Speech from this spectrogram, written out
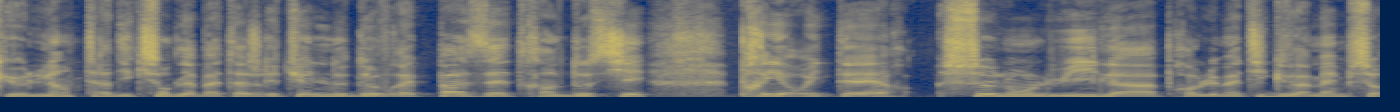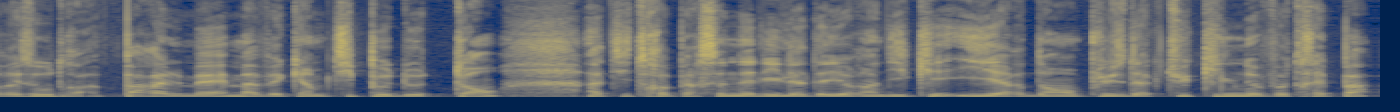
que l'interdiction de l'abattage rituel ne devrait pas être un dossier prioritaire. Selon lui, la problématique va même se résoudre par elle-même avec un petit peu de temps. À titre personnel, il a d'ailleurs indiqué hier dans Plus d'actu qu'il ne voterait pas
